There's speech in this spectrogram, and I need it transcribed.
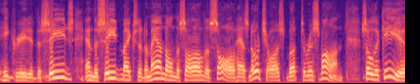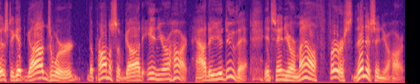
He created the seeds, and the seed makes a demand on the soil. The soil has no choice but to respond. So the key is to get God's Word, the promise of God, in your heart. How do you do that? It's in your mouth first, then it's in your heart.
